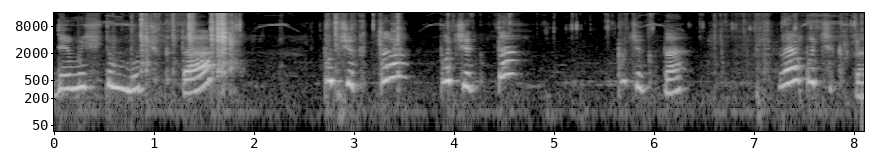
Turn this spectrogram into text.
demiştim bu çıktı. Bu çıktı. Bu çıktı. Bu çıktı. Ve bu çıktı.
